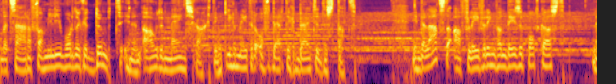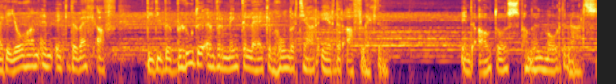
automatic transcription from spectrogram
Van de Tsarenfamilie worden gedumpt in een oude mijnschacht, een kilometer of dertig buiten de stad. In de laatste aflevering van deze podcast leggen Johan en ik de weg af die die bebloede en verminkte lijken honderd jaar eerder aflegden. In de auto's van hun moordenaars.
